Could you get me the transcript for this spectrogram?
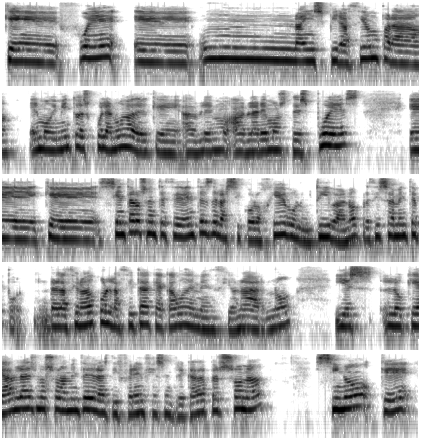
que fue eh, una inspiración para el movimiento de Escuela Nueva del que hablaremos después, eh, que sienta los antecedentes de la psicología evolutiva, ¿no? precisamente relacionado con la cita que acabo de mencionar. ¿no? Y es, lo que habla es no solamente de las diferencias entre cada persona, sino que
